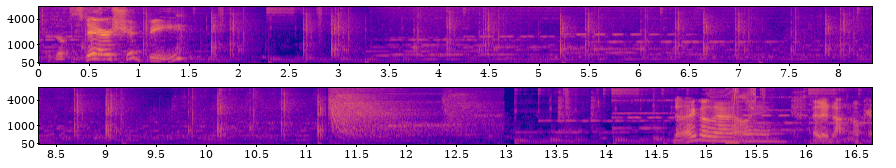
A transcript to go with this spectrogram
Because upstairs should be Did I go that way? I did not, okay.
